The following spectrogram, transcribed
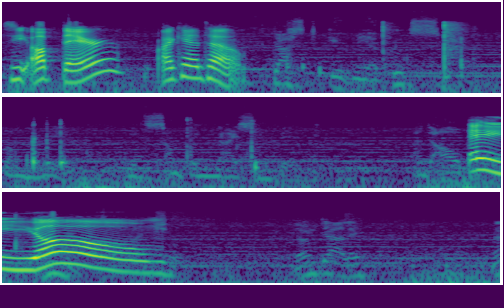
Is he up there? I can't tell. Just Hey yo! Don't dally. No,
